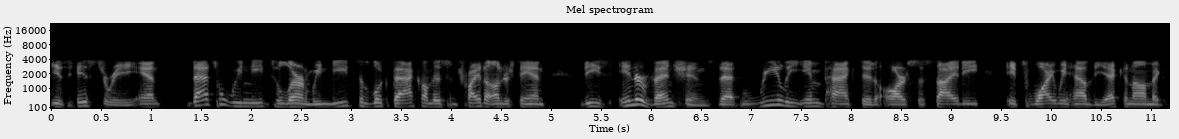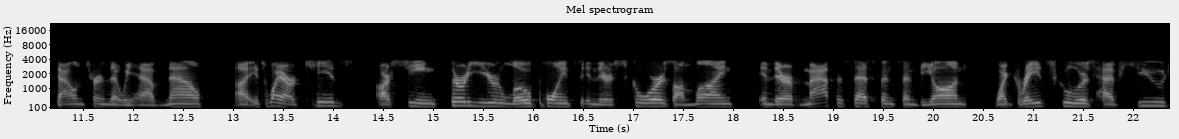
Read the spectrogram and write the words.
is history. And that's what we need to learn. We need to look back on this and try to understand these interventions that really impacted our society. It's why we have the economic downturn that we have now. Uh, it's why our kids are seeing 30 year low points in their scores online, in their math assessments, and beyond. Why grade schoolers have huge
